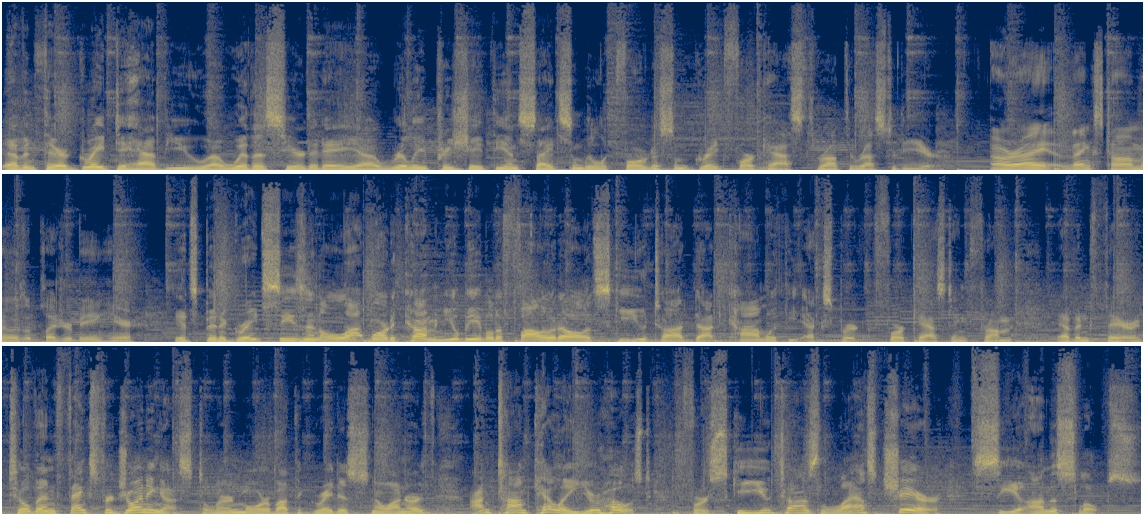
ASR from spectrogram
Evan Thayer, great to have you uh, with us here today. Uh, really appreciate the insights, and we look forward to some great forecasts throughout the rest of the year. All right. Thanks, Tom. It was a pleasure being here. It's been a great season, a lot more to come, and you'll be able to follow it all at skiutah.com with the expert forecasting from Evan Thayer. Until then, thanks for joining us to learn more about the greatest snow on earth. I'm Tom Kelly, your host for Ski Utah's Last Chair. See you on the slopes.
